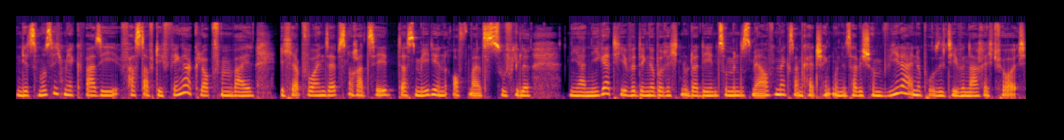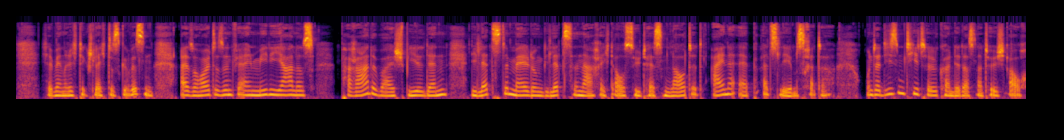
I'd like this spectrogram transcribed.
Und jetzt muss ich mir quasi fast auf die Finger klopfen, weil ich habe vorhin selbst noch erzählt, dass Medien oftmals zu viele ja, negative Dinge berichten oder denen zumindest mehr Aufmerksamkeit schenken. Und jetzt habe ich schon wieder eine positive Nachricht für euch. Ich habe ein richtig schlechtes Gewissen. Also heute sind wir ein mediales Paradebeispiel, denn die letzte Meldung, die letzte Nachricht aus Südhessen lautet eine App als Lebensretter. Unter diesem Titel könnt ihr das natürlich auch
